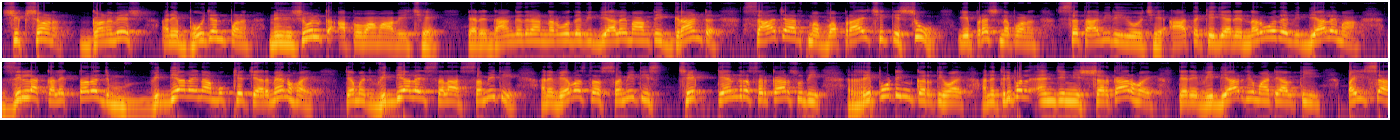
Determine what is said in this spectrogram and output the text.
શિક્ષણ, ગણવેશ અને ભોજન પણ નિઃશુલ્ક આપવામાં આવે છે. ત્યારે ધાંગધ્રા નર્વોદય વિદ્યાલયમાં આવતી ગ્રાન્ટ સાચા અર્થમાં વપરાય છે કે શું એ પ્રશ્ન પણ સતાવી રહ્યો છે. આ તકે જ્યારે નર્વોદય વિદ્યાલયમાં જિલ્લા કલેક્ટર જ વિદ્યાલયના મુખ્ય ચેરમેન હોય, તેમજ વિદ્યાલય સલાહ સમિતિ અને વ્યવસ્થા સમિતિ છેક કેન્દ્ર સરકાર સુધી રિપોર્ટિંગ કરતી હોય અને ટ્રિપલ એન્જિનની સરકાર હોય, ત્યારે વિદ્યાર્થીઓ માટે આવતી પૈસા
